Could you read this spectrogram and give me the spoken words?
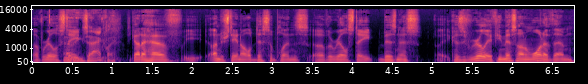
of real Oh, estate. exactly. You got to have understand all disciplines of the real estate business because really, if you miss on one of them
